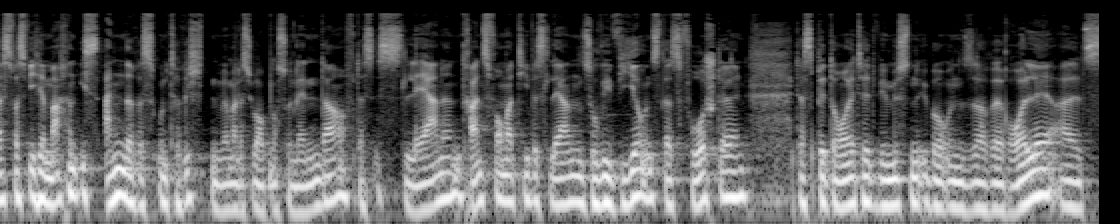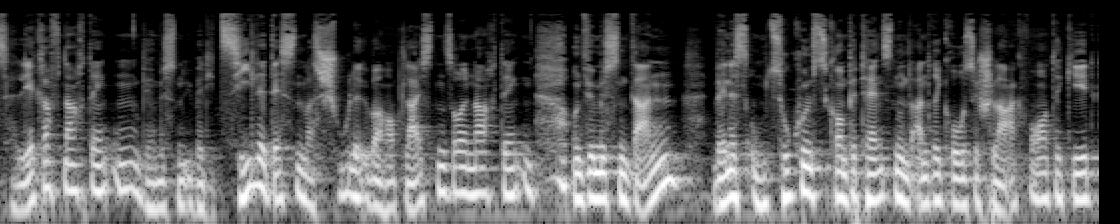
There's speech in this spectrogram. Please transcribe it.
das, was wir hier machen, ist anderes Unterrichten, wenn man das überhaupt noch so nennen darf. Das ist Lernen, transformatives Lernen, so wie wir uns das vorstellen. Das bedeutet, wir müssen über unsere Rolle als Lehrkraft nachdenken. Wir müssen über die Ziele dessen, was Schule überhaupt leisten soll, nachdenken. Und wir müssen dann, wenn es um Zukunftskompetenzen und andere große Schlagworte geht,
